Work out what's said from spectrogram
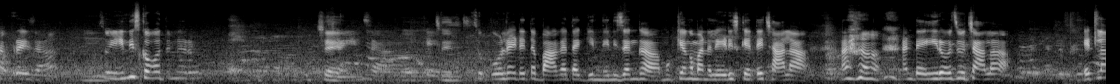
సర్ప్రైజా సో ఏం తీసుకోబోతున్నారు? సో గోల్డ్ రేట్ అయితే బాగా తగ్గింది. నిజంగా ముఖ్యంగా మన లేడీస్కి అయితే చాలా అంటే ఈరోజు చాలా ఎట్లా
